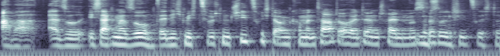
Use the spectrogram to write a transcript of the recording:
Aber, also, ich sag mal so, wenn ich mich zwischen Schiedsrichter und Kommentator heute entscheiden Nimmst du müsste, den Schiedsrichter?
